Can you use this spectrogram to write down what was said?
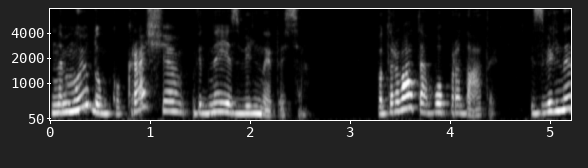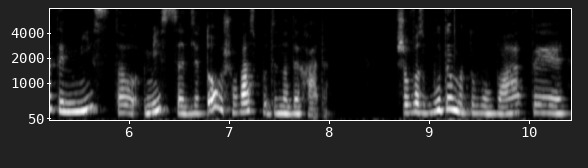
На мою думку, краще від неї звільнитися, подарувати або продати. І звільнити місто, місце для того, що вас буде надихати, що вас буде мотивувати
